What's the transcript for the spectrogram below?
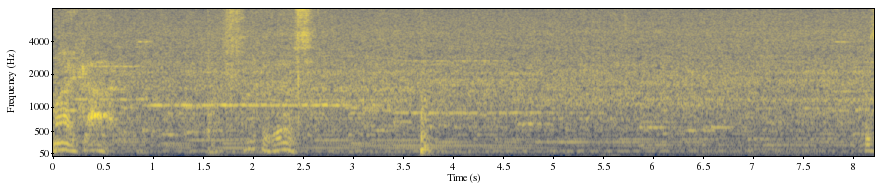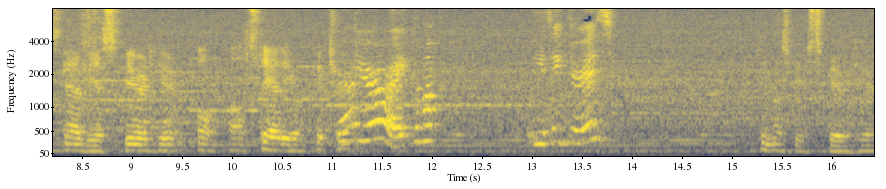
My God. Look at this. There's gotta be a spirit here. Oh, I'll stay out of your picture. No, you're all right. Come up. You think there is? There must be a spirit here.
